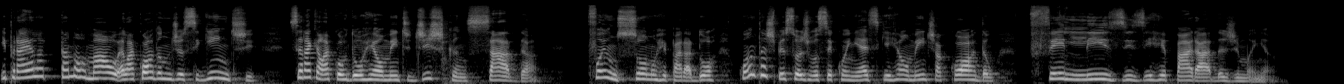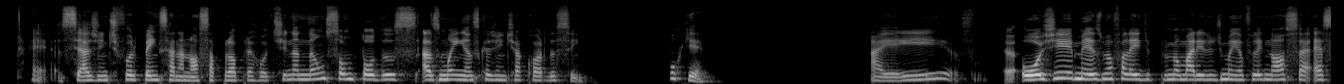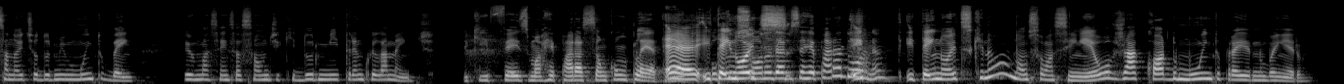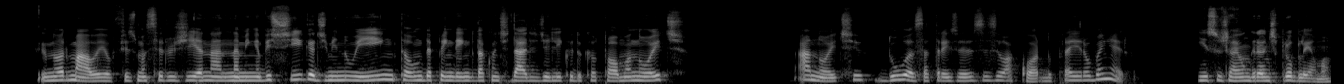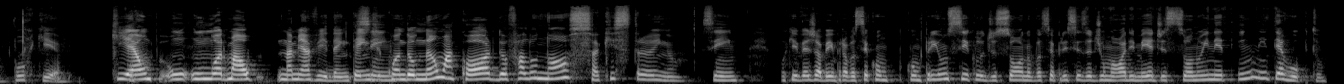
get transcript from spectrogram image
E para ela tá normal. Ela acorda no dia seguinte. Será que ela acordou realmente descansada? Foi um sono reparador? Quantas pessoas você conhece que realmente acordam felizes e reparadas de manhã? É, se a gente for pensar na nossa própria rotina, não são todas as manhãs que a gente acorda assim. Por quê? Aí, eh, hoje mesmo eu falei pro meu marido de manhã, eu falei, nossa, essa noite eu dormi muito bem. Tive uma sensação de que dormi tranquilamente. De que fez uma reparação completa. É, né? e Porque tem o noites- sono deve ser reparador, né? E tem noites que não, não são assim. Eu já acordo muito para ir no banheiro. Normal, eu fiz uma cirurgia na, na minha bexiga, diminuí, então dependendo da quantidade de líquido que eu tomo à noite, à noite, duas a três vezes eu acordo para ir ao banheiro. Isso já é um grande problema. Por quê? Que é um, um, um normal na minha vida, entende? Sim. Quando eu não acordo, eu falo, nossa, que estranho. Sim, porque veja bem, para você cum- cumprir um ciclo de sono, você precisa de uma hora e meia de sono ininterrupto.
